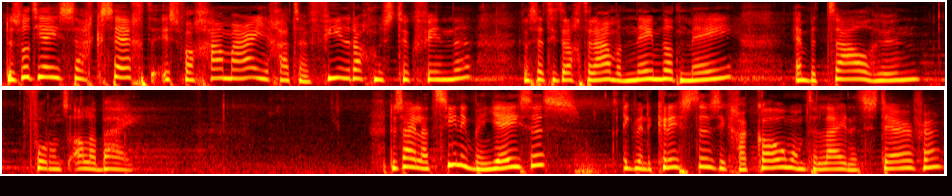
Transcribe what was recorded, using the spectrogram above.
Dus wat Jezus eigenlijk zegt is van ga maar, je gaat een vierdrachmenstuk vinden. En dan zet hij erachteraan, want neem dat mee en betaal hun voor ons allebei. Dus hij laat zien, ik ben Jezus, ik ben de Christus, ik ga komen om te lijden en te sterven.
